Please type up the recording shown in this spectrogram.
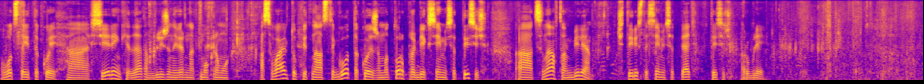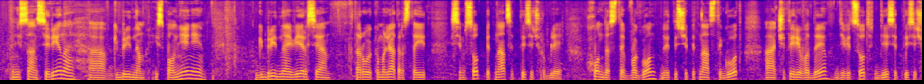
Вот стоит такой а, серенький, да, там ближе, наверное, к мокрому асфальту. 15 год, такой же мотор, пробег 70 тысяч. А, цена автомобиля 475 тысяч рублей. Nissan Sirena а, в гибридном исполнении. Гибридная версия. Второй аккумулятор стоит 715 тысяч рублей. Honda Step Wagon 2015 год. а, 4 ВД 910 тысяч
